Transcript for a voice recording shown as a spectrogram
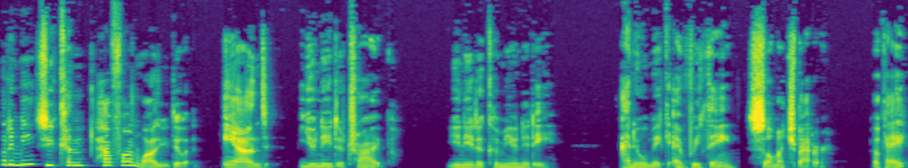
but it means you can have fun while you do it. And you need a tribe. You need a community and it will make everything so much better. Okay.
